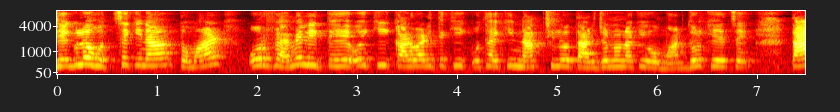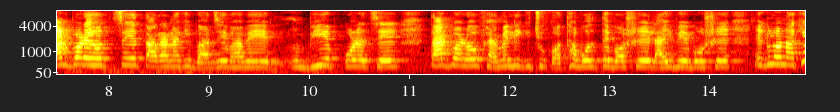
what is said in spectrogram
যেগুলো হচ্ছে কিনা তোমার ওর ফ্যামিলিতে ওই কি, কার বাড়িতে কি, কোথায় কি নাচছিল, তার জন্য নাকি ও মারধর খেয়েছে। তারপরে হচ্ছে তারা নাকি বাজেভাবে বিহেভ করেছে। তারপরেও ফ্যামিলি কিছু কথা বলতে বসে লাইভে বসে, এগুলো নাকি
